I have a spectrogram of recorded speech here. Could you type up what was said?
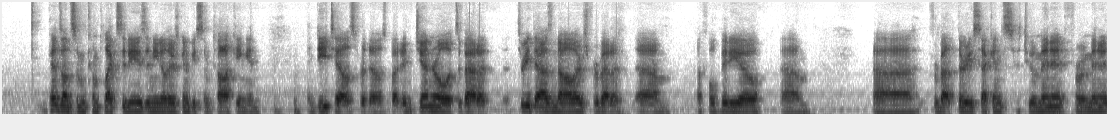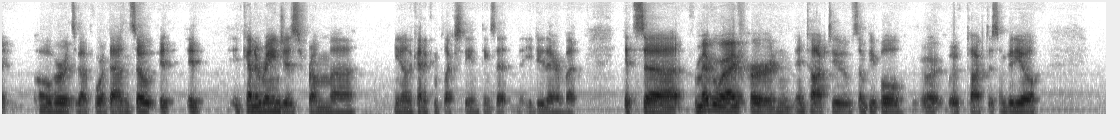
depends on some complexities, and you know there's going to be some talking and, and details for those. But in general, it's about a three thousand dollars for about a um, a full video um, uh, for about 30 seconds to a minute. For a minute over, it's about four thousand. So it it it kind of ranges from uh, you know the kind of complexity and things that, that you do there, but it's uh, from everywhere I've heard and, and talked to some people or we've talked to some video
